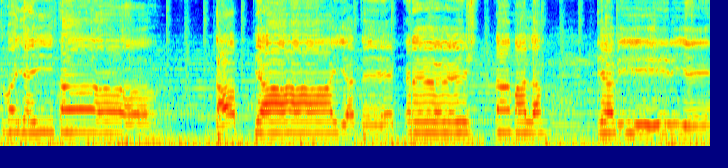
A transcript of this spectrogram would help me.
ત્વયૈતા દાપ્યાયતે કૃષ્ણમલંગ્ય વીર્યે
